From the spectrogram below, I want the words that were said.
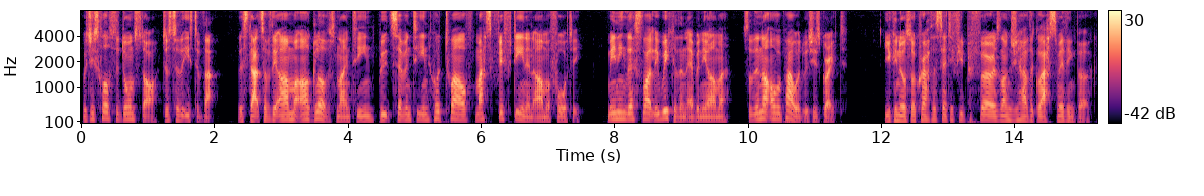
which is close to Dawnstar, just to the east of that. The stats of the armor are gloves 19, boots 17, hood 12, mask 15 and armor 40, meaning they're slightly weaker than ebony armor, so they're not overpowered which is great. You can also craft the set if you'd prefer as long as you have the glass smithing perk.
